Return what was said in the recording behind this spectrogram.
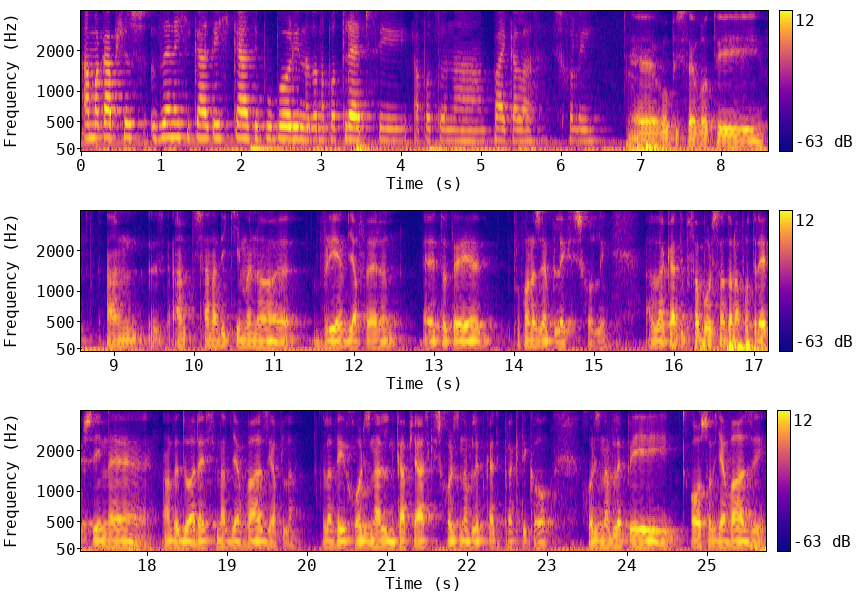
άμα κάποιος δεν έχει κάτι, έχει κάτι που μπορεί να τον αποτρέψει από το να πάει καλά σε αυτή τη σχολή; Εγώ πιστεύω ότι αν, αν σαν αντικείμενο ε, βρει ενδιαφέρον, ε, τότε προφανώς δεν επιλέξεις τη σχολή. Αλλά κάτι που θα μπορούσε να τον αποτρέψει είναι, αν δεν του αρέσει, να διαβάζει απλά. Δηλαδή, χωρίς να λύνει κάποια άσκηση, χωρίς να βλέπει κάτι πρακτικό, χωρίς να βλέπει όσο διαβάζει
